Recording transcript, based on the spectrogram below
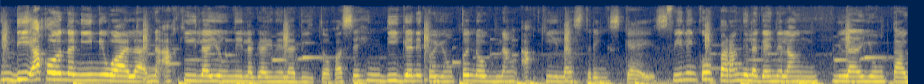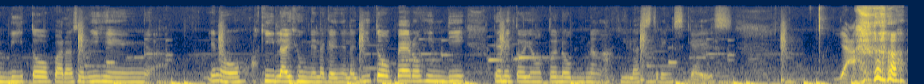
hindi ako naniniwala na Aquila yung nilagay nila dito. Kasi hindi ganito yung tunog ng Aquila strings, guys. Feeling ko parang nilagay nilang nila yung tag dito para sabihin you know, Aquila yung nilagay nila dito. Pero hindi ganito yung tunog ng Aquila strings, guys. Yeah.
